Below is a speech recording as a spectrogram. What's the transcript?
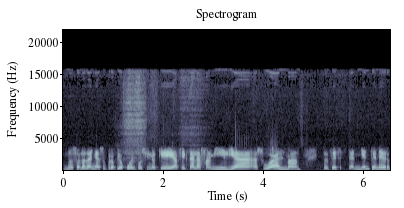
no solo daña a su propio cuerpo, sino que afecta a la familia, a su alma. Entonces, también tener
